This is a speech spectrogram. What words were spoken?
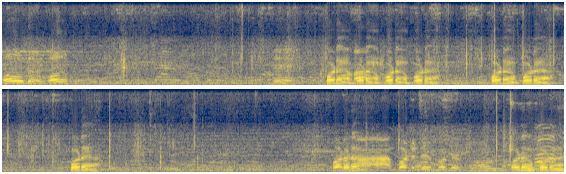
போதும் போதும் போடுங்க போடுங்க போடுங்க போடுங்க போடுங்க போடுங்க. போடுங்க. போடுங்க. ஆ போட்டுட்டு போட்டு போடுங்க போடுங்க.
